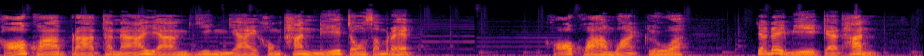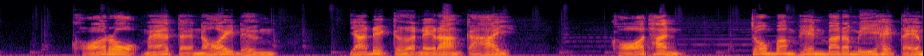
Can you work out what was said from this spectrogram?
ขอความปรารถนาอย่างยิ่งใหญ่ของท่านนี้จงสำเร็จ ขอความหวาดกลัว จะได้มีแก่ท่าน ขอโรคแม้แต่น้อยดึง อย่าได้เกิดในร่างกาย ขอท่านจงบำเพ็ญบารมีให้เต็ม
